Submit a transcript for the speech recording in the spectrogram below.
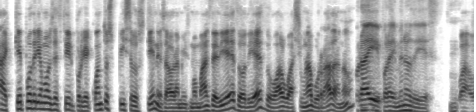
¿a, qué podríamos decir? Porque ¿cuántos pisos tienes ahora mismo? ¿Más de 10 o 10 o algo así? Una burrada, ¿no? Por ahí, por ahí, menos de 10. Wow,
